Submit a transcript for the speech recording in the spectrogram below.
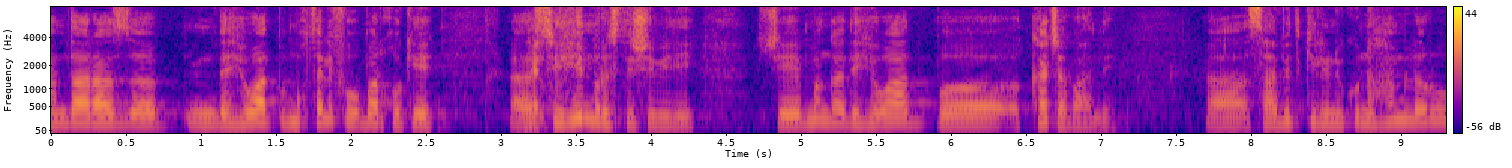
همداراز د هیواد په مختلفو برخو کې صحي مرستې شوې دي چې موږ د هیواد په کچه باندې ثابت کلینیکونه هم لرو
